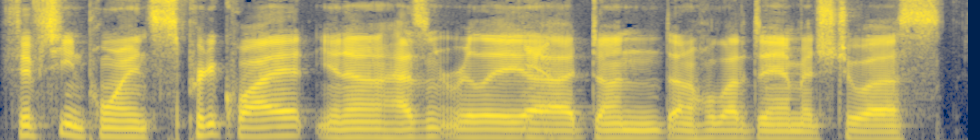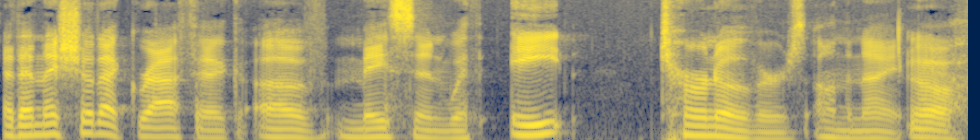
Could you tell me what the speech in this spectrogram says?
15 points. Pretty quiet, you know. Hasn't really uh, done done a whole lot of damage to us. And then they show that graphic of Mason with eight turnovers on the night. Oh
